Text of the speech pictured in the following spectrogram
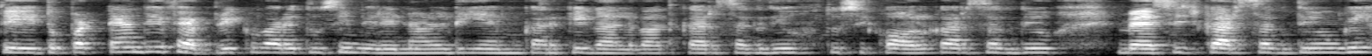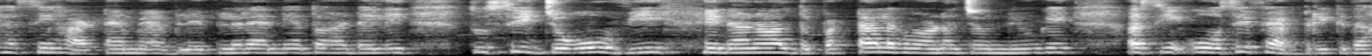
ਤੇ ਦੁਪੱਟਿਆਂ ਦੇ ਫੈਬਰਿਕ ਬਾਰੇ ਤੁਸੀਂ ਮੇਰੇ ਨਾਲ ਡੀਐਮ ਕਰਕੇ ਗੱਲਬਾਤ ਕਰ ਸਕਦੇ ਹੋ। ਤੁਸੀਂ ਕਾਲ ਕਰ ਸਕਦੇ ਹੋ ਮੈਸੇਜ ਕਰ ਸਕਦੇ ਹੋਗੇ। ਅਸੀਂ ਹਰ ਟਾਈਮ ਅਵੇਲੇਬਲ ਰਹਿੰਦੇ ਹਾਂ ਤੁਹਾਡੇ ਲਈ। ਤੁਸੀਂ ਜੋ ਵੀ ਇਹਨਾਂ ਨਾਲ ਦੁਪੱਟਾ ਲਗਵਾਉਣਾ ਚਾਹੁੰਦੇ ਹੋਗੇ ਅਸੀਂ ਉਸੇ ਫੈਬਰਿਕ ਦਾ।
